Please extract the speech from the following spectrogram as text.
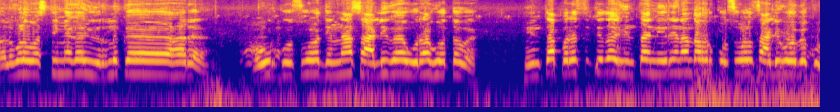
ಹೊಲಗಳ ವಸ್ತಿ ಮ್ಯಾಗ ಇರ್ಲಿಕ್ಕ ಹಾರ. ಅವ್ರ ಕೂಸುಗಳು ದಿನ ಸಾಲಿಗ ಊರಾಗ ಹೋಗ್ತಾವ. ಇಂಥ ಪರಿಸ್ಥಿತಿದಾಗ ಇಂಥ ನೀರಿನಂದ ಅವ್ರ ಕೂಸುಗಳು ಸಾಲಿಗೆ ಹೋಗ್ಬೇಕು.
